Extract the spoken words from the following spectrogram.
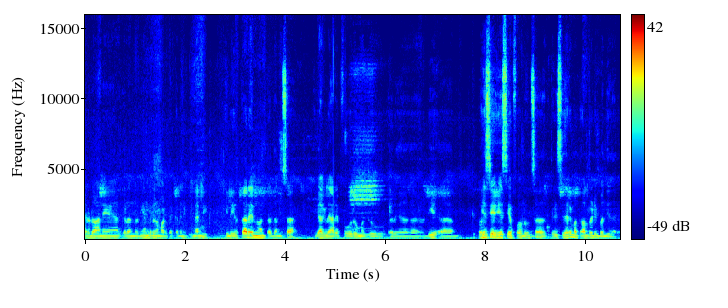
ಎರಡು ಆನೆಗಳನ್ನು ನಿಯಂತ್ರಣ ಮಾಡ್ತಕ್ಕಂಥ ನಿಟ್ಟಿನಲ್ಲಿ ಇಲ್ಲಿ ಇರ್ತಾರೆ ಎನ್ನುವಂಥದ್ದನ್ನು ಸಹ ಈಗಾಗಲೇ ಆರ್ ಎಫ್ ಅವರು ಮತ್ತು D A A C F ಅವರು ಸಹ ತಿಳಿಸಿದ್ದಾರೆ ಮತ್ತು ಆಲ್ರೆಡಿ ಬಂದಿದ್ದಾರೆ.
